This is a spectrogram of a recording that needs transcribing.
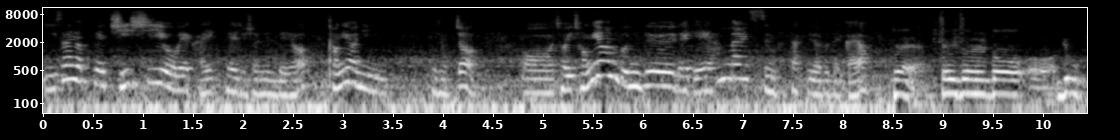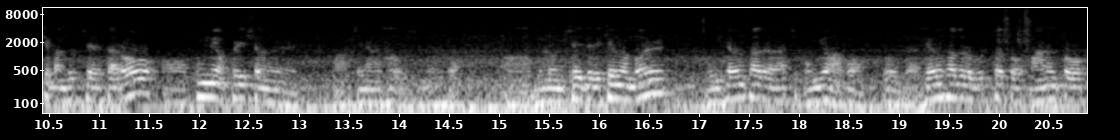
이사협회 GCO에 가입해 주셨는데요. 정회원이 되셨죠? 어, 저희 정회원 분들에게 한 말씀 부탁드려도 될까요? 네, 저희들도 어, 미국계 반도체 회사로 어, 국내 operation을 어, 진행을 하고 있습니다. 어, 물론 저희들의 경험을 우리 회원사들과 같이 공유하고 또 회원사들로부터 또 많은 또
